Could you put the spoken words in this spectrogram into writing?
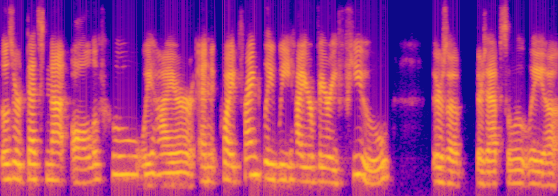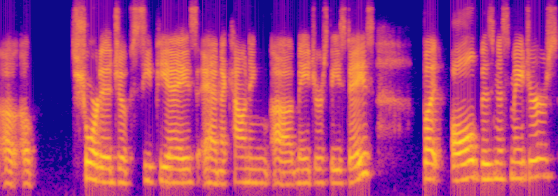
those are that's not all of who we hire. And quite frankly, we hire very few. There's a there's absolutely a, a, shortage of CPAs and accounting uh, majors these days. But all business majors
